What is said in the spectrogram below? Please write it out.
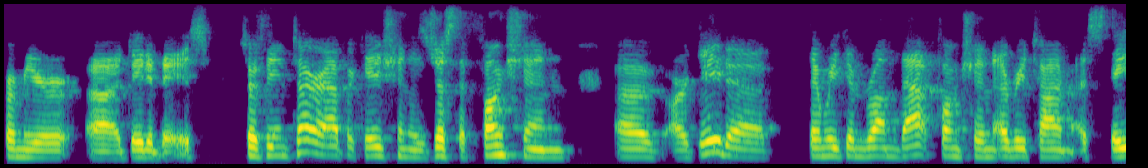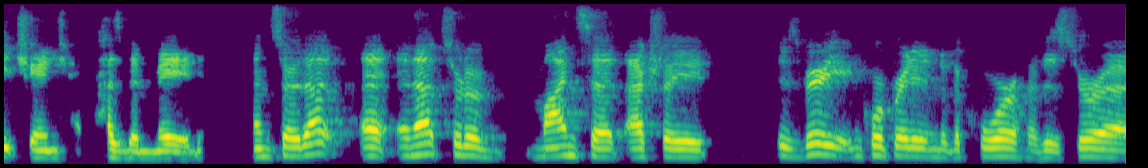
from your uh, database. So if the entire application is just a function of our data, then we can run that function every time a state change has been made. And so that and that sort of mindset actually is very incorporated into the core of Hasura.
